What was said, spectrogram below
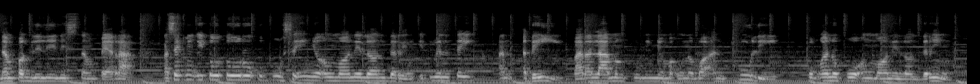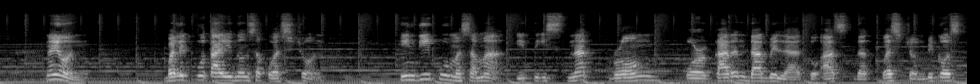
ng paglilinis ng pera. Kasi kung ituturo ko po sa inyo ang money laundering, it will take an, a day para lamang po ninyo maunawaan fully kung ano po ang money laundering. Ngayon, balik po tayo doon sa question. Hindi po masama. It is not wrong for Karen Davila to ask that question because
